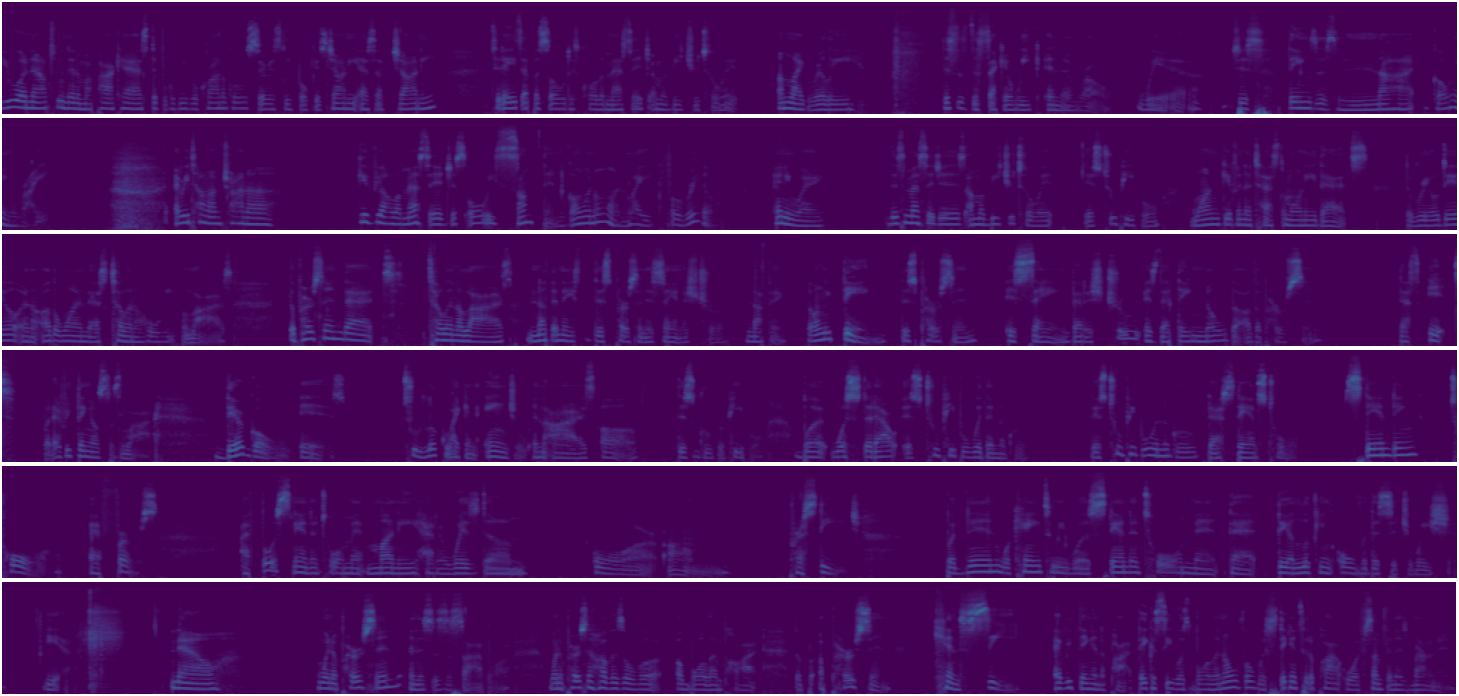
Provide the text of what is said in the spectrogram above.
You are now tuned into my podcast, Difficult People Chronicles, Seriously Focused Johnnie, SF Johnnie. Today's episode is called A Message. I'm going to beat you to it. I'm like, really? This is the second week in a row where just things is not going right. Every time I'm trying to give y'all a message, it's always something going on, like for real. Anyway, this message is I'm to beat you to it. There's two people, one giving a testimony that's the real deal, and the other one that's telling a whole heap of lies. The person that's telling the lies, nothing they, this person is saying is true. Nothing. The only thing this person is saying that is true is that they know the other person. That's it. But everything else is lie. Their goal is to look like an angel in the eyes of this group of people. But what stood out is two people within the group. There's two people in the group that stands tall. Standing tall at first. I thought standing tall meant money, having wisdom, or um, prestige. But then what came to me was standing tall meant that they're looking over the situation. Yeah. Now, when a person, and this is a sidebar, when a person hovers over a boiling pot, the, a person can see everything in the pot. They can see what's boiling over, what's sticking to the pot, or if something is burning.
